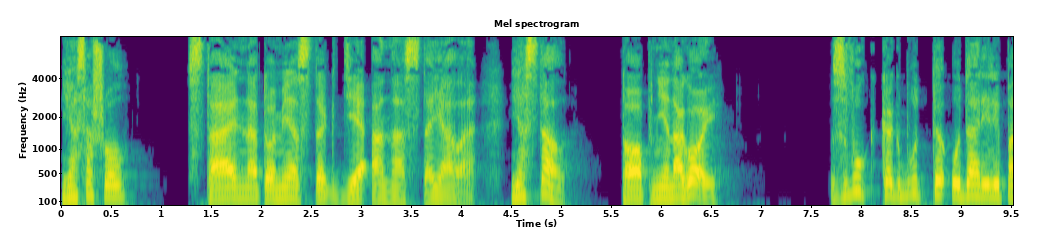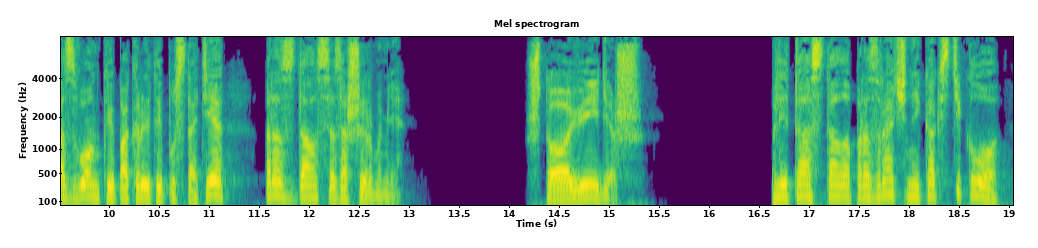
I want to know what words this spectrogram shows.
«Я сошел». «Стань на то место, где она стояла». «Я стал». «Топни ногой». Звук, как будто ударили по звонкой покрытой пустоте, раздался за ширмами. «Что видишь?» Плита стала прозрачной, как стекло.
